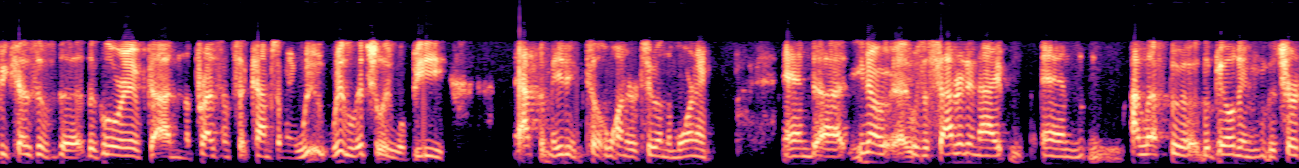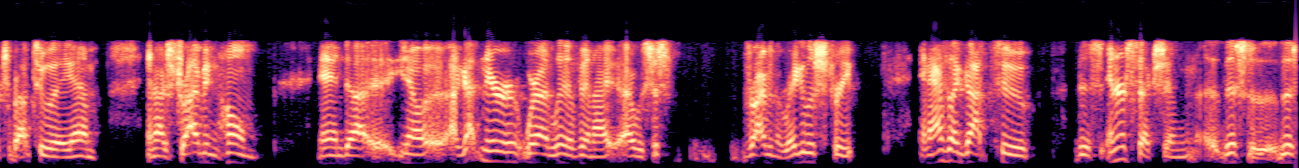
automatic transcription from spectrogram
because of the the glory of God and the presence that comes. I mean, we we literally will be at the meeting till one or two in the morning. And uh, you know, it was a Saturday night, and I left the the building, the church, about 2 a.m. And I was driving home, and uh, you know, I got near where I live, and I, I was just driving the regular street. And as I got to this intersection, uh, this uh, this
